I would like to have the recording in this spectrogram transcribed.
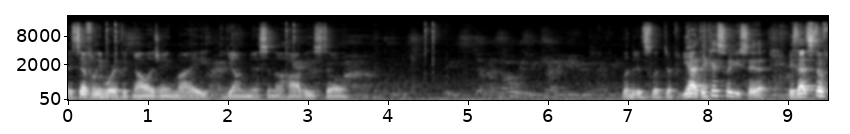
It's definitely worth acknowledging my youngness in the hobby still. Limited slip difference. Yeah, I think I saw you say that. Is that stuff?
